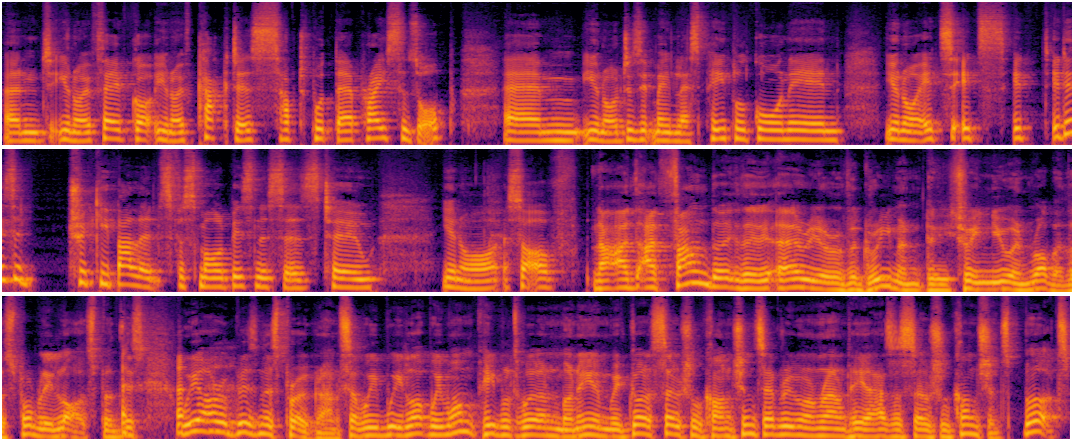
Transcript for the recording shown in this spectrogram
And you know if they've got you know if Cactus have to put their prices up, um, you know does it mean less people going in? You know it's it's it it is a tricky balance for small businesses to you know, sort of. Now, I, I found the, the area of agreement between you and Robert. There's probably lots, but this we are a business program, so we we we want people to earn money, and we've got a social conscience. Everyone around here has a social conscience, but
